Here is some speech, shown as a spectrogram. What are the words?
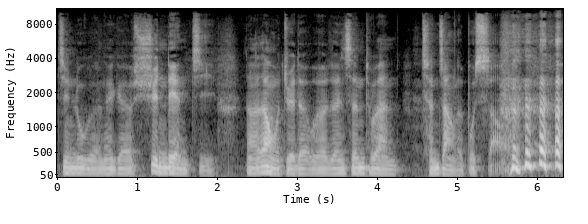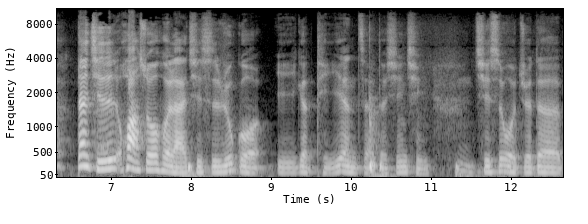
进入了那个训练级，那让我觉得我的人生突然成长了不少。但其实话说回来，其实如果以一个体验者的心情，其实我觉得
